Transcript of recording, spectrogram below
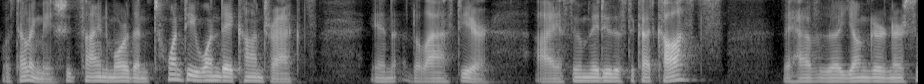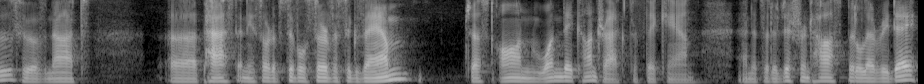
was telling me she'd signed more than 21 day contracts in the last year. I assume they do this to cut costs they have the younger nurses who have not uh, passed any sort of civil service exam, just on one day contracts if they can. And it's at a different hospital every day.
